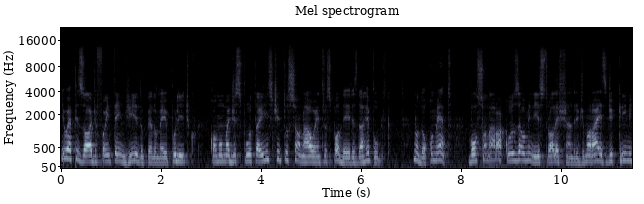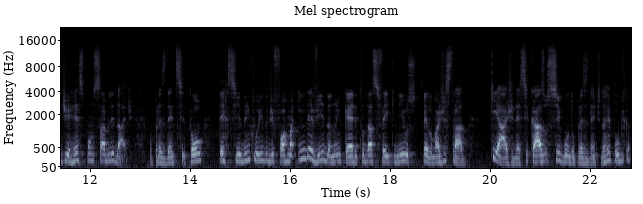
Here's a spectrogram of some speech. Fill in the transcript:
e o episódio foi entendido pelo meio político como uma disputa institucional entre os poderes da República. No documento, Bolsonaro acusa o ministro Alexandre de Moraes de crime de responsabilidade. O presidente citou ter sido incluído de forma indevida no inquérito das fake news pelo magistrado, que age nesse caso, segundo o presidente da República,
